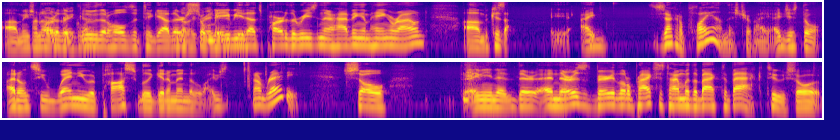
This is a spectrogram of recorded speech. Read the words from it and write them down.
Um, he's Another part of the glue guy. that holds it together. Another so maybe interview. that's part of the reason they're having him hang around. Um, because I, I, he's not going to play on this trip. I, I just don't. I don't see when you would possibly get him into the life. He's not ready. So, I mean, uh, there and there is very little practice time with the back to back too. So,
